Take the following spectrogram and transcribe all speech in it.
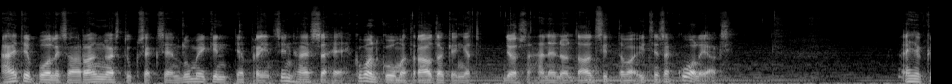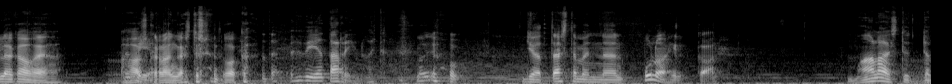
Äitipuoli saa rangaistuksekseen lumikin ja prinssin häissä hehkuvan kuumat rautakengät, joissa hänen on tanssittava itsensä kuoliaksi. Ei ole kyllä kauhean hauska rangaistus tuokaan. Mutta hyviä tarinoita. No joo. Ja tästä mennään punahilkkaan. Maalaistyttö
